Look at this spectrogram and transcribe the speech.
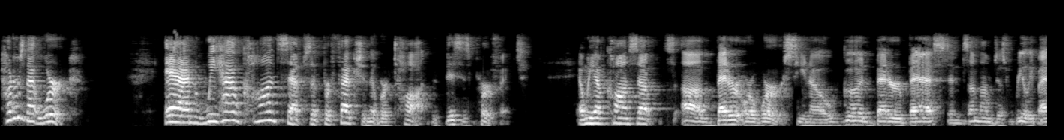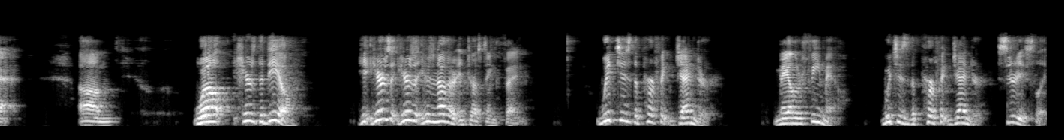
How does that work? And we have concepts of perfection that we're taught that this is perfect. And we have concepts of better or worse, you know, good, better, best, and sometimes just really bad. Um, well, here's the deal. Here's, here's, here's another interesting thing. Which is the perfect gender? Male or female? Which is the perfect gender? Seriously.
